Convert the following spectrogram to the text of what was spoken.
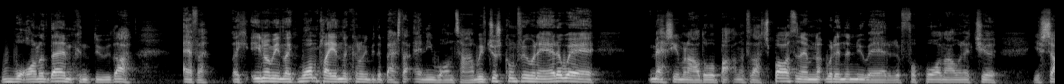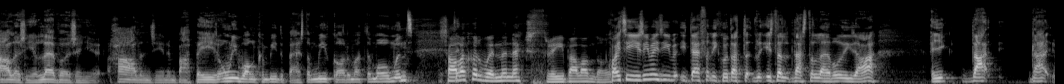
one of them can do that ever. Like, you know what I mean? Like, one player that can only be the best at any one time. We've just come through an era where Messi and Ronaldo were battling for that spot, and then we're in the new era of football now, and it's your, your Salahs and your Levers and your Haalands and your Mbappes. Only one can be the best, and we've got him at the moment. Salah could win the next three Ballon d'Or. Quite easy, mate. He, definitely could. That, is the, that's the level these are. And you, that that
